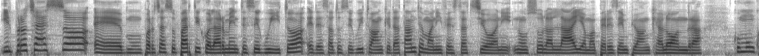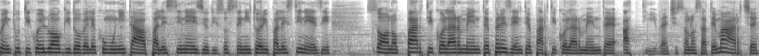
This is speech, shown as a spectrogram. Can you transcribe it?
Il processo è un processo particolarmente seguito ed è stato seguito anche da tante manifestazioni, non solo all'AIA ma per esempio anche a Londra, comunque in tutti quei luoghi dove le comunità palestinesi o di sostenitori palestinesi sono particolarmente presenti e particolarmente attive. Ci sono state marce,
